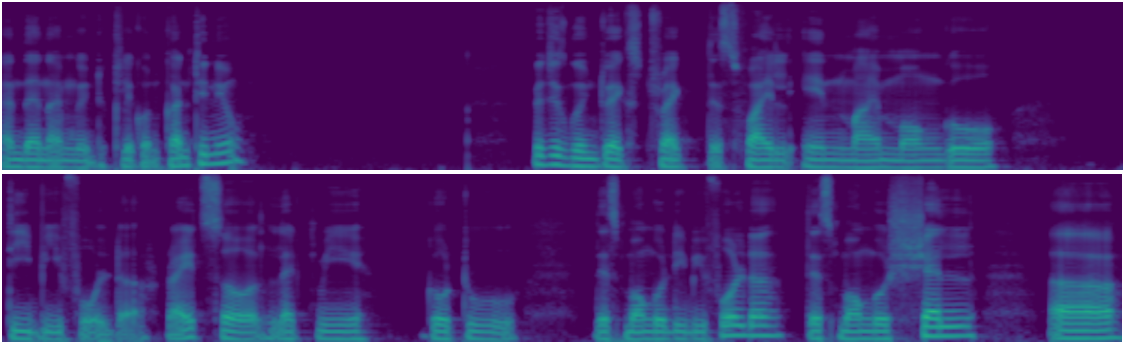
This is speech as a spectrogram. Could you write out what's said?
And then I'm going to click on continue which is going to extract this file in my Mongo DB folder right? So let me go to this MongoDB folder this Mongo shell uh,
